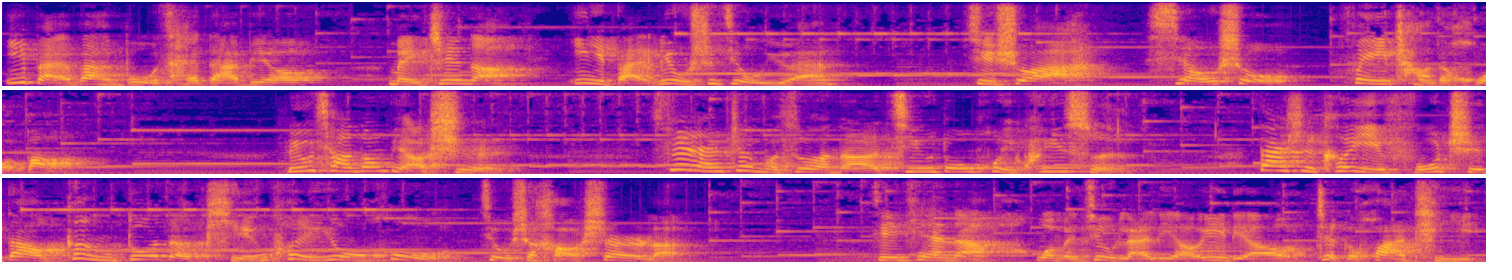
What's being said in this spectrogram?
一百万步才达标，每只呢一百六十九元，据说啊销售非常的火爆。刘强东表示，虽然这么做呢京东会亏损，但是可以扶持到更多的贫困用户，就是好事儿了。今天呢，我们就来聊一聊这个话题。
